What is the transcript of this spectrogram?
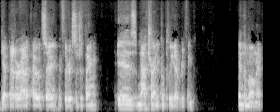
get better at, I would say, if there is such a thing, is not trying to complete everything in the moment.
